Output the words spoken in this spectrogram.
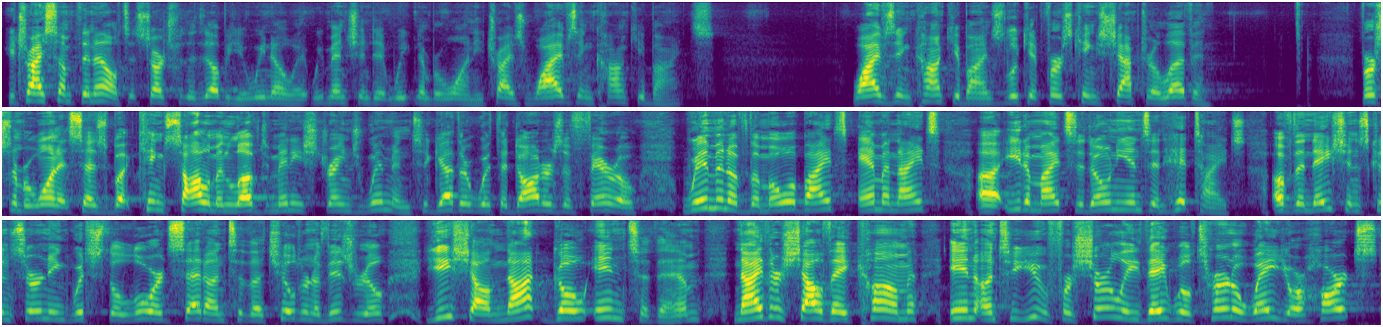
He tries something else. It starts with a W. We know it. We mentioned it week number one. He tries wives and concubines. Wives and concubines. Look at 1 Kings chapter 11. Verse number one, it says, But King Solomon loved many strange women, together with the daughters of Pharaoh, women of the Moabites, Ammonites, uh, Edomites, Sidonians, and Hittites, of the nations concerning which the Lord said unto the children of Israel, Ye shall not go into them, neither shall they come in unto you, for surely they will turn away your hearts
